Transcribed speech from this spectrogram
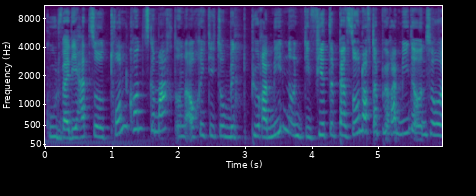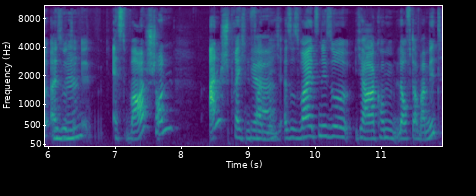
gut, weil die hat so Tonkunst gemacht und auch richtig so mit Pyramiden und die vierte Person auf der Pyramide und so. Also äh, es war schon ansprechend, Ja. fand ich. Also es war jetzt nicht so, ja, komm, lauf da mal mit.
